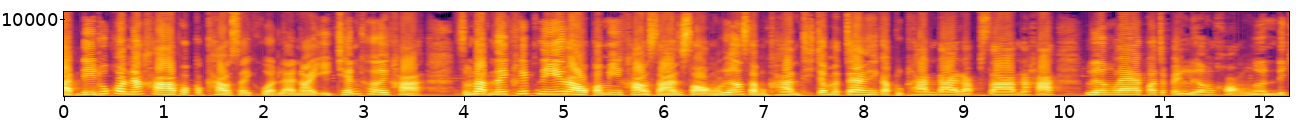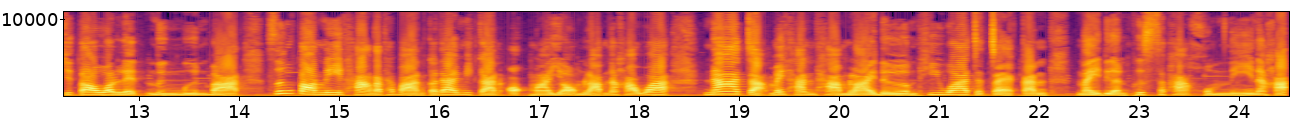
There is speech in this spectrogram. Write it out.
วัสดีทุกคนนะคะ พบกับข่าวใส่ขวดและน้อยอีกเช่นเคยค่ะสำหรับในคลิปนี้เราก็มีข่าวสาร 2 เรื่องสำคัญที่จะมาแจ้งให้กับทุกท่านได้รับทราบนะคะ เรื่องแรกก็จะเป็นเรื่องของเงินดิจิตอลวอลเล็ต10,000 บาท ซึ่งตอนนี้ทางรัฐบาลก็ได้มีการออกมายอมรับนะคะว่า น่าจะไม่ทันไทม์ไลน์เดิมที่ว่าจะแจกกันในเดือนพฤษภาคมนี้นะคะ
